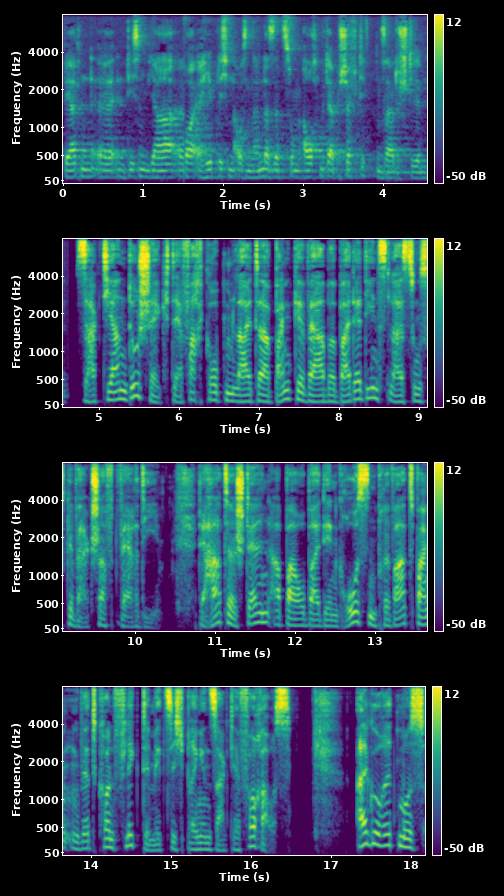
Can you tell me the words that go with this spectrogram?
werden in diesem Jahr vor erheblichen Auseinandersetzungen auch mit der Beschäftigtenseite stehen. Sagt Jan Duschek, der Fachgruppenleiter Bankgewerbe bei der Dienstleistungsgewerkschaft Verdi. Der harte Stellenabbau bei den großen Privatbanken wird Konflikte mit sich bringen, sagt er voraus. Algorithmus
